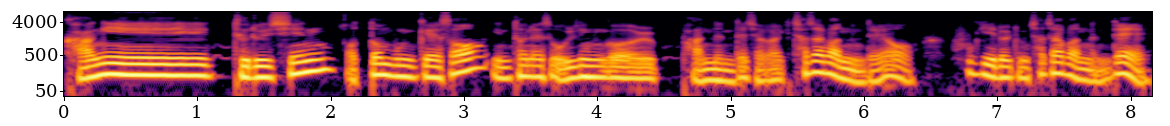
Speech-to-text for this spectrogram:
강의 들으신 어떤 분께서 인터넷에 올린 걸 봤는데 제가 찾아봤는데요. 후기를 좀 찾아봤는데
